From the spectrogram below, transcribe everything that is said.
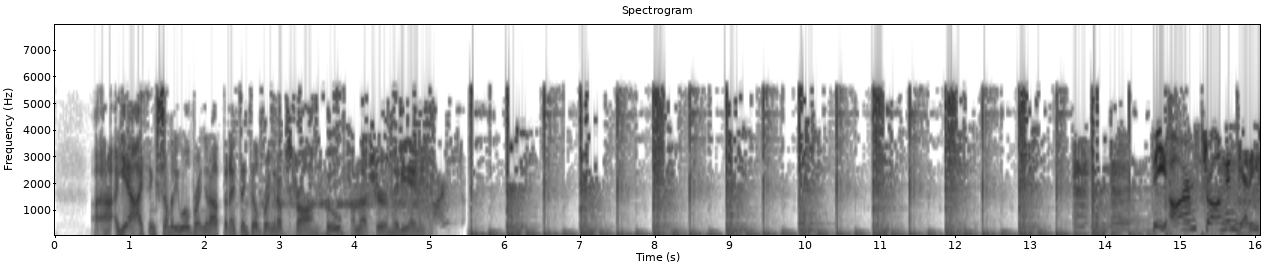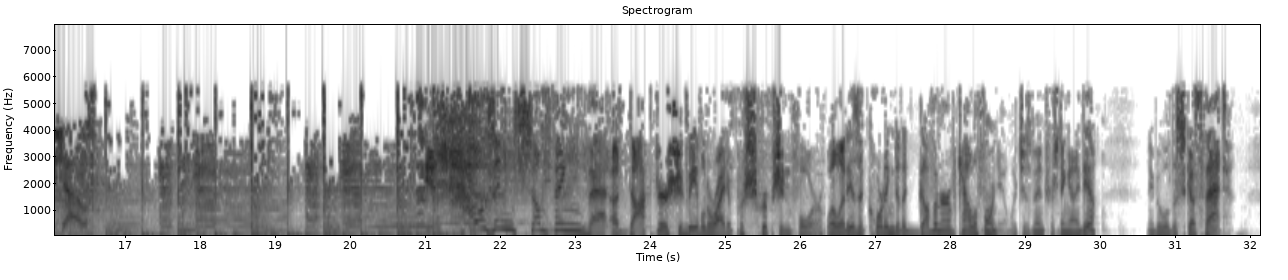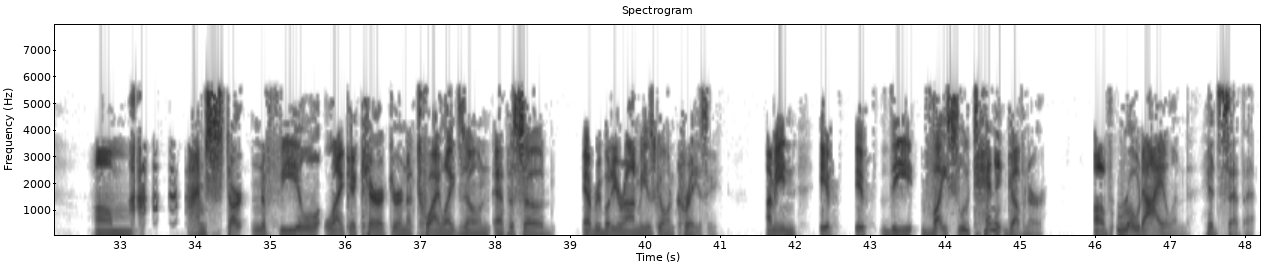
Uh, yeah, I think somebody will bring it up, and I think they'll bring it up strong. Who? I'm not sure. Maybe Amy. The Armstrong and Getty Show. Is housing something that a doctor should be able to write a prescription for? Well, it is according to the governor of California, which is an interesting idea. Maybe we'll discuss that. Um, I'm starting to feel like a character in a Twilight Zone episode. Everybody around me is going crazy. I mean, if if the vice lieutenant governor of Rhode Island had said that,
